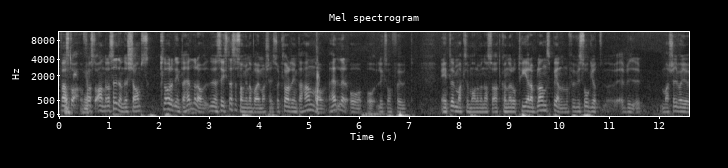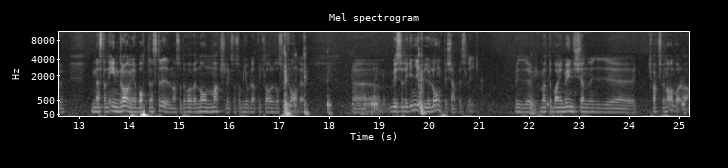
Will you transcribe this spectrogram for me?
Fast å, fast å andra sidan, Deschamps klarade inte heller av, den sista säsongen han var i Marseille så klarade inte han av heller att och liksom få ut, inte det maximala men alltså att kunna rotera bland spelarna. För vi såg ju att eh, vi, Marseille var ju nästan indragna i bottenstriden, alltså det var väl någon match liksom som gjorde att vi klarade oss ifrån det. Uh, visserligen gick vi ju långt i Champions League. Vi eh, mötte Bayern München i eh, kvartsfinal var det va?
